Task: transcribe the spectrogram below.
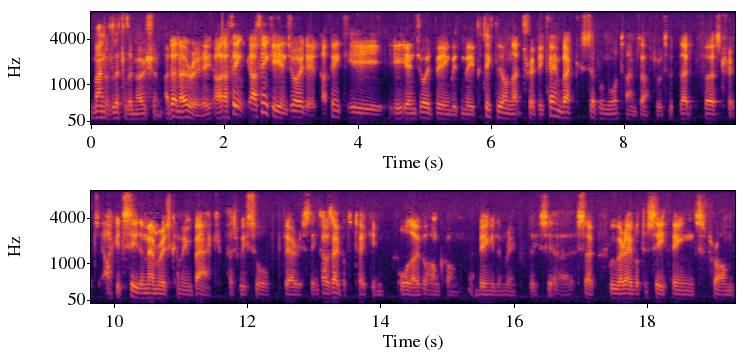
man of little emotion. I don't know really. I think I think he enjoyed it. I think he he enjoyed being with me, particularly on that trip. He came back several more times afterwards. But that first trip, I could see the memories coming back as we saw various things. I was able to take him all over Hong Kong, being in the Marine Police. Uh, so we were able to see things from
